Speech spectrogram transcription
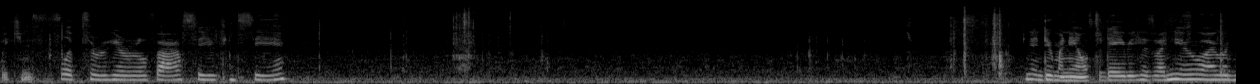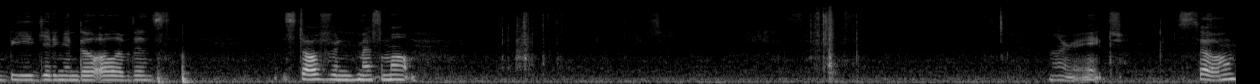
We can flip through here real fast so you can see. I didn't do my nails today because I knew I would be getting into all of this stuff and mess them up. Alright, so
